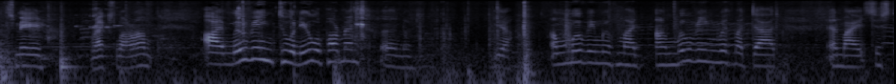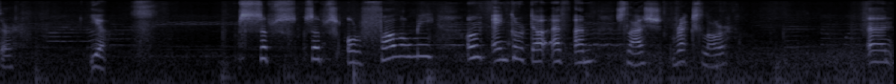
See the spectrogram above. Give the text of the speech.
it's me, Rex Laurent. I'm moving to a new apartment, and yeah, I'm moving with my I'm moving with my dad and my sister. Yeah. Subs, subs or follow me on anchor.fm slash Rexlar. And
